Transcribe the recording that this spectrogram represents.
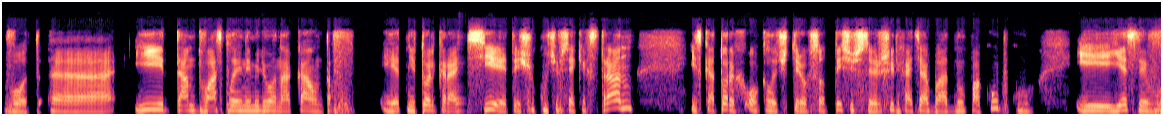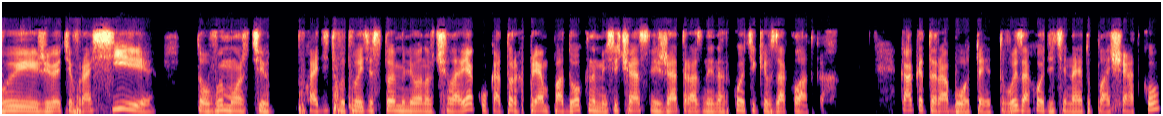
Вот. Э, и там 2,5 миллиона аккаунтов. И это не только Россия, это еще куча всяких стран, из которых около 400 тысяч совершили хотя бы одну покупку. И если вы живете в России, то вы можете входить вот в эти 100 миллионов человек, у которых прямо под окнами сейчас лежат разные наркотики в закладках. Как это работает? Вы заходите на эту площадку,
